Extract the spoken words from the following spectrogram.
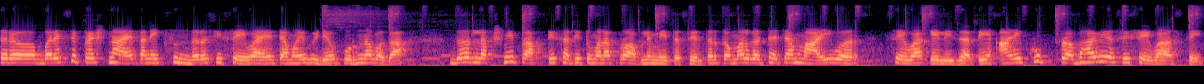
तर बरेचसे प्रश्न आहेत आणि एक सुंदर अशी सेवा आहे त्यामुळे व्हिडिओ पूर्ण बघा. जर लक्ष्मी प्राप्तीसाठी तुम्हाला प्रॉब्लेम येत असेल तर कमलगठ्ठ्याच्या माळीवर सेवा केली जाते आणि खूप प्रभावी अशी सेवा असते.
